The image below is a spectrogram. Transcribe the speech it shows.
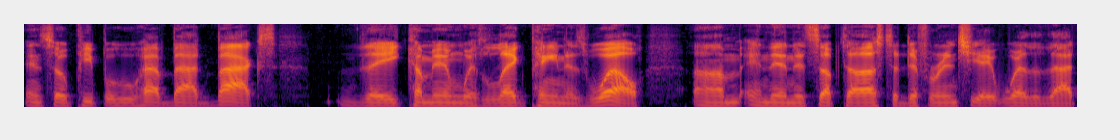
And so people who have bad backs, they come in with leg pain as well. Um, and then it's up to us to differentiate whether that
